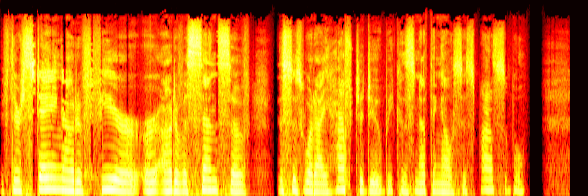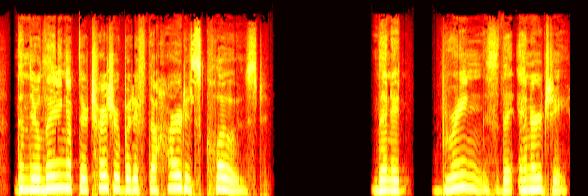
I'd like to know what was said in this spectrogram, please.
If they're staying out of fear or out of a sense of this is what I have to do because nothing else is possible, then they're laying up their treasure. But if the heart is closed, then it brings the energy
